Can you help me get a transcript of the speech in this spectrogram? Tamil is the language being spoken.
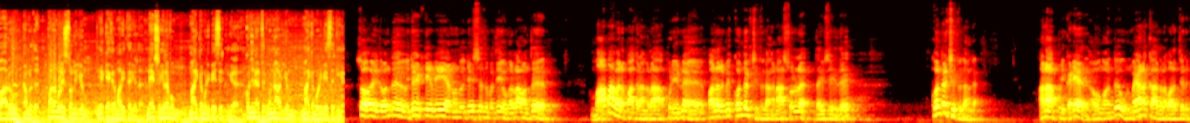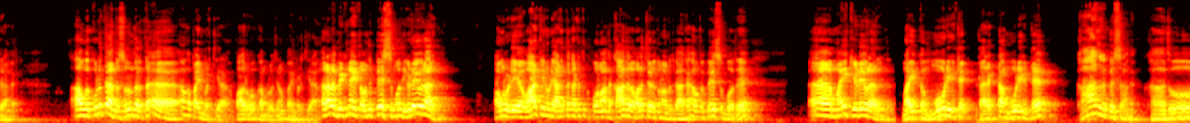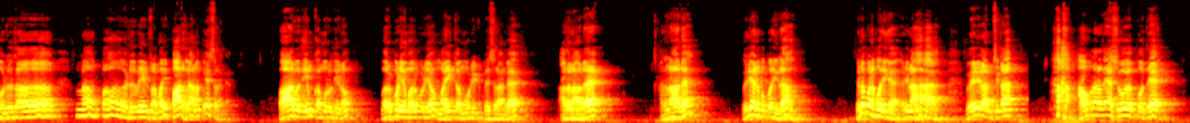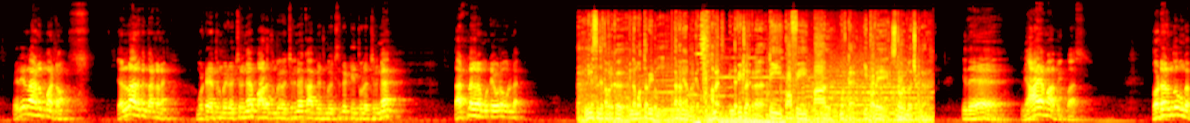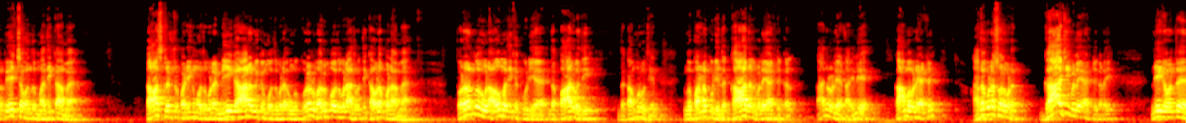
பாரு கமலதன் பலமுறை சொல்லியும் நீங்க கேட்கற மாதிரி தெரியல. நேற்று இரவும் மயக்க மொழி பேசிருக்கீங்க கொஞ்ச நேரத்துக்கு முன்னாடியும் மயக்க மொழி பேசிருக்கீங்க ஸோ இது வந்து விஜய் டிவி அண்ட் வந்து விஜய் சேதுபதி இவங்கெல்லாம் வந்து மாமா வேலை பார்க்குறாங்களா அப்படின்னு பலருமே கொந்தளிச்சுட்டு இருக்காங்க. நான் சொல்ல தயவுசெய்து கொந்தளிச்சிட்டு இருக்காங்க. ஆனால் அப்படி கிடையாது. அவங்க வந்து உண்மையான காதலை வளர்த்துருக்குறாங்க அவங்க கொடுத்த அந்த சுதந்திரத்தை அவங்க பயன்படுத்திக்கிறாங்க. பார்வம் கமலோஜனம் பயன்படுத்திக்கிறாங்க. அதனால் மிட் நைட்டில் வந்து பேசும்போது இடையூறாக இருக்குது அவங்களுடைய வாழ்க்கையினுடைய அடுத்த கட்டத்துக்கு போகணும் அந்த காதலை வளர்த்து எடுக்கணுன்றதுக்காக அவங்க பேசும்போது மைக் இடையூறாக இருக்குது. மைக்கை மூடிக்கிட்டு டைரெக்டாக மூடிக்கிட்டு காதில் பேசுகிறாங்க காதோடு தான் நான் பாடுவேன்ற மாதிரி பாடலை ஆனால் பேசுகிறாங்க பார்வதியும் கமருதீனும் மறுபடியும் மறுபடியும் மைக்கை மூடிட்டு பேசுகிறாங்க அதனால் அதனால் வெளியே அனுப்ப போகிறீங்களா என்ன பண்ண போகிறீங்க அப்படின்னா வெளியில் அனுப்பிச்சிட்டா அவங்களால தான் ஷோவே போகுது. வெளியெல்லாம் அனுப்ப மாட்டோம். எல்லாருக்கும் தண்டனை. முட்டை எடுத்துன்னு போய் வச்சுருங்க பால் எடுத்துன்னு போய் வச்சுருங்க காப்பி எடுத்துன்னு போய் வச்சுருங்க டீ தூள் வச்சுருங்க. தட்டில் இருக்கிற முட்டையோட உள்ள. நீங்க செஞ்ச தவறுக்கு இந்த மொத்த வீடும் தண்டனை அனுபவிக்கும் அமித் இந்த வீட்ல இருக்கிற டீ காஃபி பால் முட்டை இப்பவே ஸ்டோர் வச்சுக்கோங்க. இது நியாயமா பிக் பாஸ் தொடர்ந்து உங்கள் பேச்சை வந்து மதிக்காமல் டாஸ்க் லெட்டர் படிக்கும் போது கூட நீங்கள் ஆரம்பிக்கும் போது கூட உங்கள் குரல் வரும்போது கூட அதை பற்றி கவலைப்படாமல் தொடர்ந்து உங்களை அவமதிக்கக்கூடிய இந்த பார்வதி இந்த கம்ருதீன் இவங்க பண்ணக்கூடிய இந்த காதல் விளையாட்டுகள் காதல் விளையாட்டா இல்லையே? காம விளையாட்டு அதை கூட சொல்லக்கூடாது காஜி விளையாட்டுகளை நீங்கள் வந்து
